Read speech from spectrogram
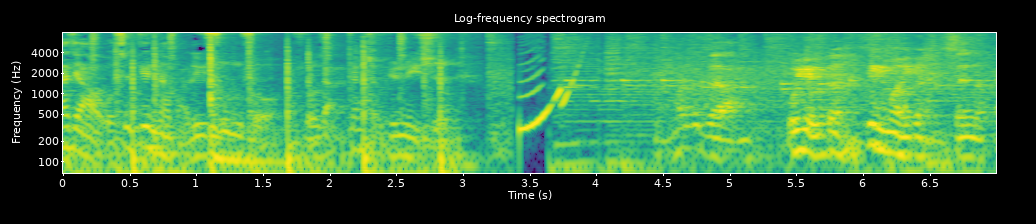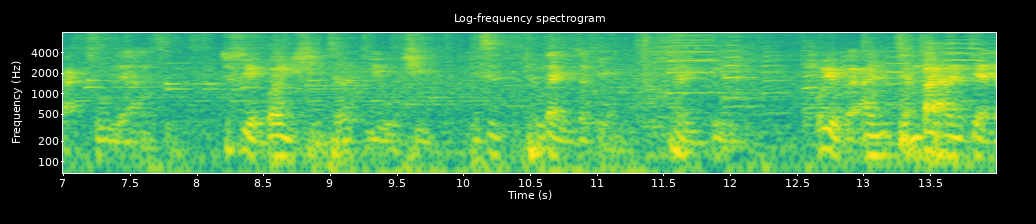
大家好，我是俊腾法律事务所所长江小军律师。然后这个啊，我有一个另外一个很深的感触，这样子，就是有关于行车记录器，也是出在你这边，很注意。我有个案承办案件，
